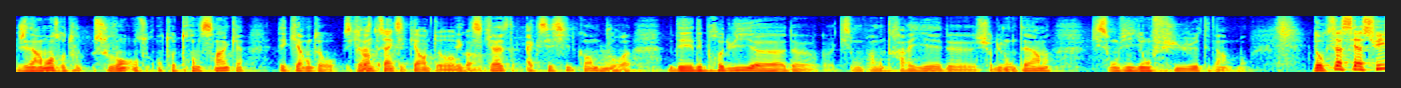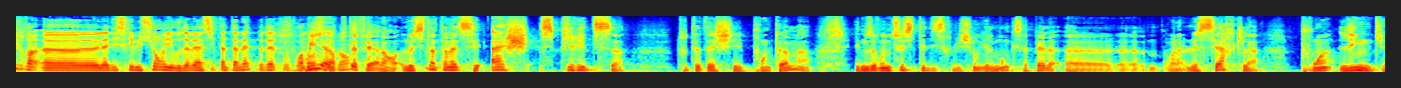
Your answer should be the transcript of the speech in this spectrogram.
Généralement, on se retrouve souvent en- entre 35 et 40 euros. Ce qui reste 35 et 40 euros. et Quoi. ce qui reste accessible quand même pour euh, des, des produits euh, de, qui sont vraiment travaillés de, sur du long terme, qui sont vieillis en fût, etc. Bon. Donc ça c'est à suivre. Euh, la distribution, vous avez un site internet peut-être pour prendre Oui, alors tout à fait. Alors le site internet c'est hspirits toutattaché.com et nous avons une société de distribution également qui s'appelle euh, voilà le cercle.link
